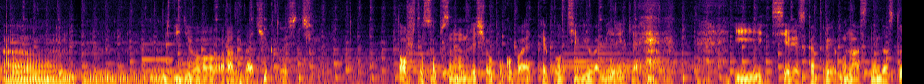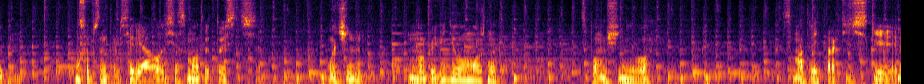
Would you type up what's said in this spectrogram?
А, видеораздатчик, то есть то, что, собственно, для чего покупает Apple TV в Америке, и сервис, который у нас недоступен. Ну, собственно, там сериалы все смотрят, то есть очень много видео можно с помощью него смотреть практически, э,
